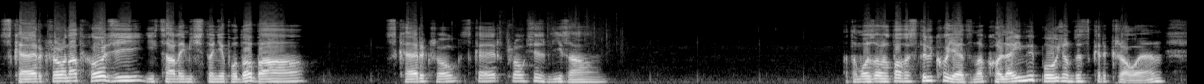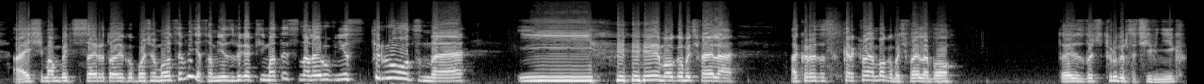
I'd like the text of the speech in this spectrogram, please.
Scarecrow nadchodzi i wcale mi się to nie podoba. Scarecrow, Scarecrow się zbliża. A to może oznaczać tylko jedno, kolejny poziom ze Scarecrowem, a jeśli mam być sery, to jego poziomy ocenienia są niezwykle klimatyczne, ale również trudne i mogą być fele. Akurat ze Scarecrowem mogą być fele, bo to jest dość trudny przeciwnik.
